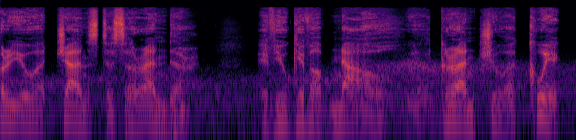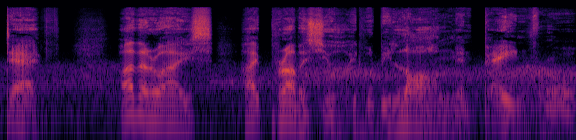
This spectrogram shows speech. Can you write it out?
Offer you a chance to surrender. If you give up now, we'll grant you a quick death. Otherwise, I promise you it will be long and painful.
